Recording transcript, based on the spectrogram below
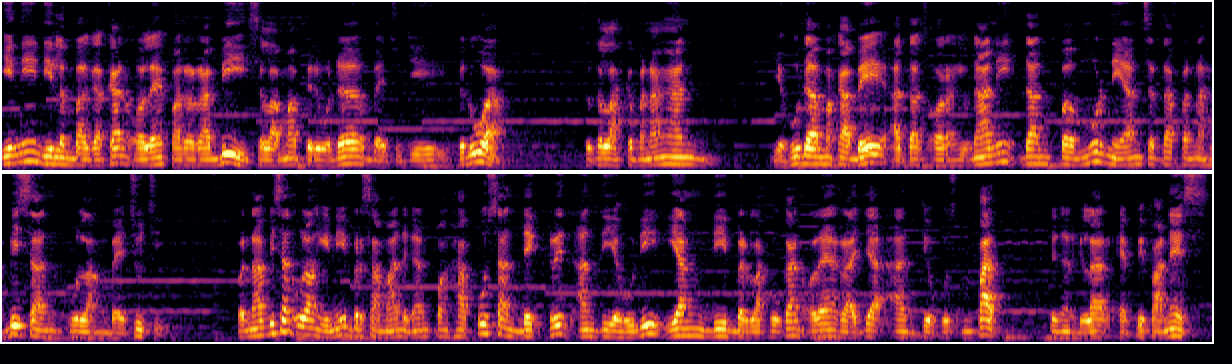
Ini dilembagakan oleh para rabi selama periode Bait Suci kedua. Setelah kemenangan Yehuda Makabe atas orang Yunani dan pemurnian serta penahbisan ulang Bait Suci. Penahbisan ulang ini bersama dengan penghapusan dekrit anti-Yahudi yang diberlakukan oleh Raja Antiochus IV dengan gelar Epiphanes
